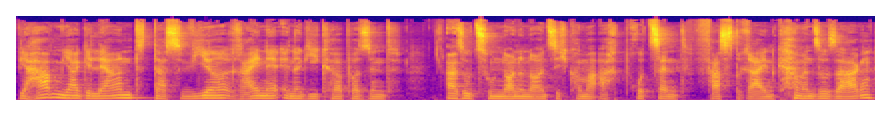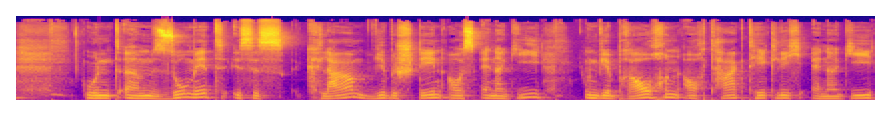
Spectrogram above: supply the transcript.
Wir haben ja gelernt, dass wir reine Energiekörper sind. Also zu 99,8 Prozent fast rein, kann man so sagen. Und ähm, somit ist es klar, wir bestehen aus Energie und wir brauchen auch tagtäglich Energie,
